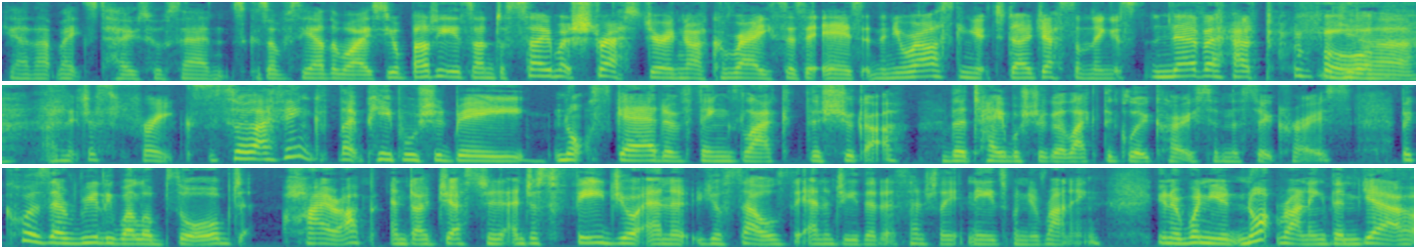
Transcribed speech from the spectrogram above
Yeah, that makes total sense because obviously, otherwise, your body is under so much stress during like a race as it is, and then you're asking it to digest something it's never had before, Yeah. and it just freaks. So I think that people should be not scared of things like the sugar, the table sugar, like the glucose and the sucrose, because they're really well absorbed higher up and digested and just feed your ener- your cells the energy that essentially it needs when you're running. You know, when you're not running, then yeah,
